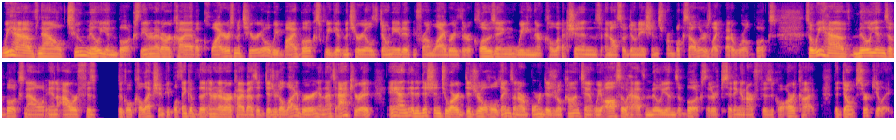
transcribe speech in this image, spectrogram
we have now 2 million books. The Internet Archive acquires material. We buy books. We get materials donated from libraries that are closing, weeding their collections, and also donations from booksellers like Better World Books. So we have millions of books now in our physical physical collection. People think of the Internet Archive as a digital library, and that's accurate. And in addition to our digital holdings and our born digital content, we also have millions of books that are sitting in our physical archive that don't circulate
